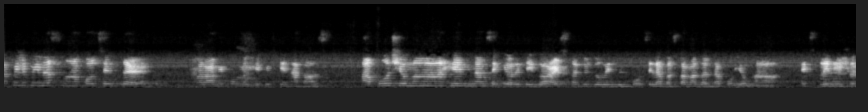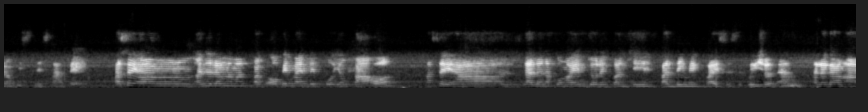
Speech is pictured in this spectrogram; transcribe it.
sa Pilipinas mga call center. Marami pong nag-15 accounts. Tapos yung mga head ng security guards, nagjo-join din po sila. Basta maganda po yung ah, explanation ng business natin. Kasi ang ano lang naman pag open-minded po yung tao, kasi ah, lalo na po ngayon during pandemic crisis situation and talagang ah,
